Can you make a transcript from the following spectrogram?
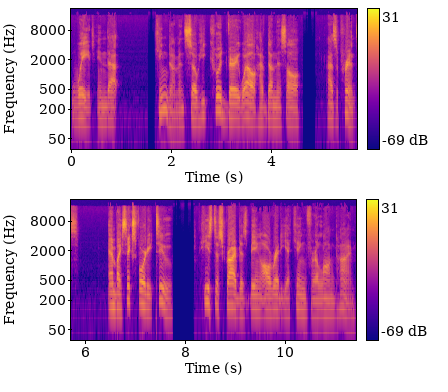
weight in that kingdom. And so he could very well have done this all as a prince. And by 642, he's described as being already a king for a long time.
